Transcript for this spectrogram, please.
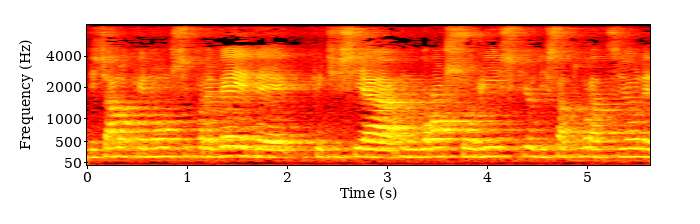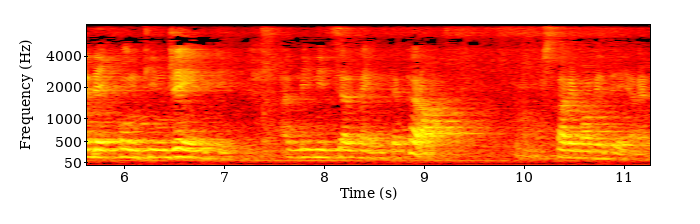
diciamo che non si prevede che ci sia un grosso rischio di saturazione dei contingenti inizialmente, però staremo a vedere.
